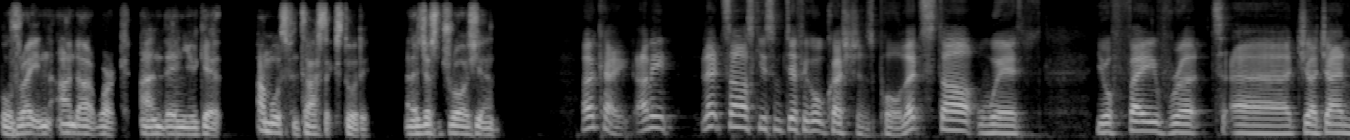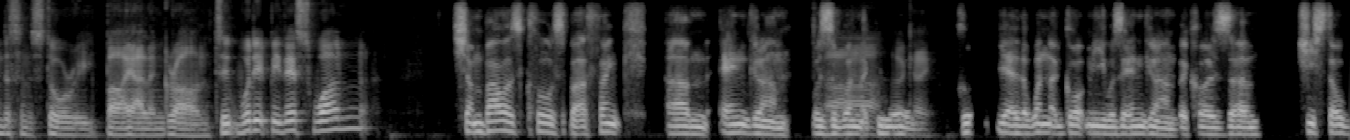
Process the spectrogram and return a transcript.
both writing and artwork, and then you get a most fantastic story, and it just draws you in. Okay, I mean, let's ask you some difficult questions, Paul. Let's start with your favourite uh, Judge Anderson story by Alan Grant. Would it be this one? Shambhala's close, but I think um, Engram was the ah, one that. Ah, okay. Yeah, the one that got me was Engram because um, she's still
